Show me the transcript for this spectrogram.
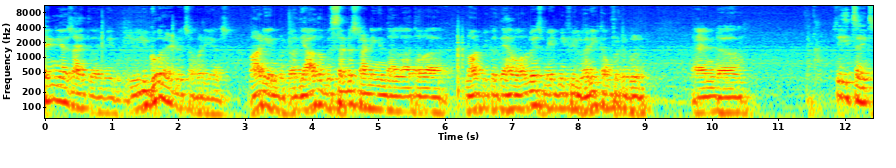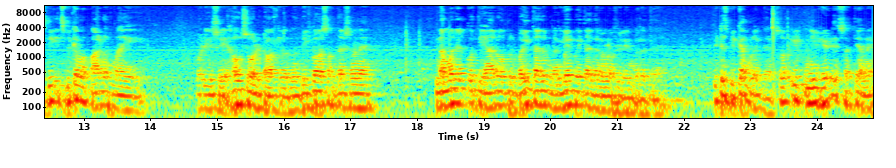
ಟೆನ್ ಇಯರ್ಸ್ ಆಯಿತು I mean you you go ahead with somebody else ಮಾಡಿ ಅಂದ್ಬಿಟ್ಟು ಅದು ಯಾವುದೋ ಮಿಸ್ಅಂಡರ್ಸ್ಟ್ಯಾಂಡಿಂಗ್ ಇಂದ ಅಲ್ಲ ಅಥವಾ not because they have always made me feel very comfortable and it's it's B it's become a part of my what you say household talk ಒಂದು ಬಿಗ್ ಬಾಸ್ ಅಂದ ತಕ್ಷಣ ನಮ್ಮನೇಲಿ ಕೂತು ಯಾರೋ ಒಬ್ರು ಬೈತಾ ಇದ್ರು, ನನಗೆ ಬೈತಾ ಇದ್ದಾರೆ ಅನ್ನೋ ಫೀಲಿಂಗ್ ಬರುತ್ತೆ. It is become like that so it ನೀವು ಹೇಳಿದ ಸತ್ಯನೇ.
